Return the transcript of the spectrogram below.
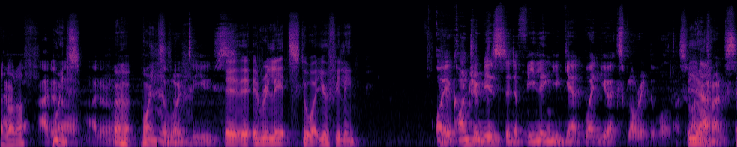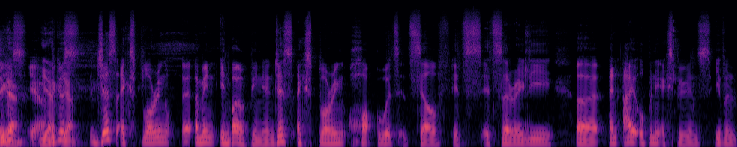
A lot of. I don't Points. know. I don't know Points. the word to use. It, it, it relates to what you're feeling. Or it contributes to the feeling you get when you're exploring the world. That's what Yeah. I'm trying to say. Yeah. yeah. Yeah. because just exploring uh, i mean in my opinion just exploring hogwarts itself it's it's a really uh an eye-opening experience even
